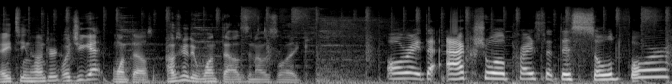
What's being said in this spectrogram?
Eighteen hundred. What'd you get? 1,000. I was gonna do 1,000. I was like, All right, the actual price that this sold for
